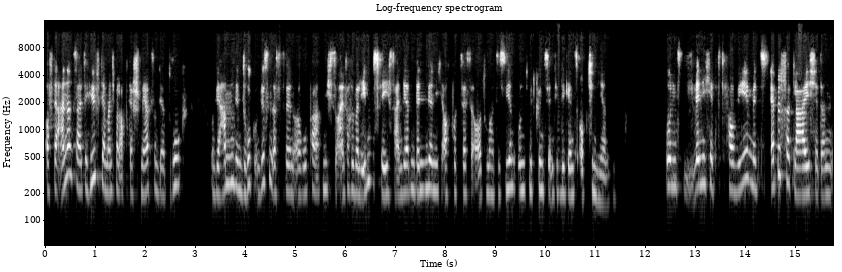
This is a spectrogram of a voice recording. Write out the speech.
Auf der anderen Seite hilft ja manchmal auch der Schmerz und der Druck. Und wir haben den Druck und wissen, dass wir in Europa nicht so einfach überlebensfähig sein werden, wenn wir nicht auch Prozesse automatisieren und mit künstlicher Intelligenz optimieren. Und wenn ich jetzt VW mit Apple vergleiche, dann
